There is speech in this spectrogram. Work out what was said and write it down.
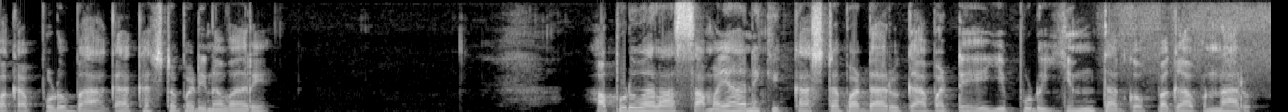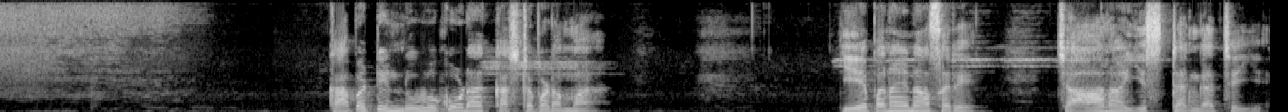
ఒకప్పుడు బాగా కష్టపడిన వారే. అప్పుడు అలా సమయానికి కష్టపడ్డారు కాబట్టే ఇప్పుడు ఇంత గొప్పగా ఉన్నారు. కాబట్టి నువ్వు కూడా కష్టపడమ్మా. ఏ పనైనా సరే చాలా ఇష్టంగా చెయ్యి.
